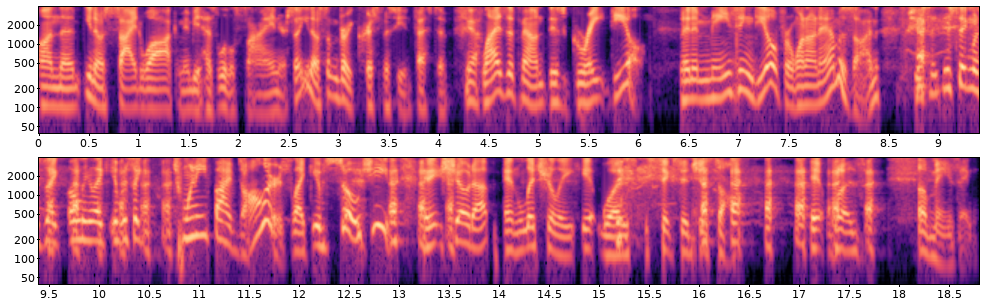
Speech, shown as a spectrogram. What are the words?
on the you know sidewalk? Maybe it has a little sign or so you know something very Christmassy and festive. Yeah. Liza found this great deal. An amazing deal for one on Amazon. She's like, this thing was like only like it was like twenty five dollars. Like it was so cheap, and it showed up, and literally it was six inches tall. It was amazing.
